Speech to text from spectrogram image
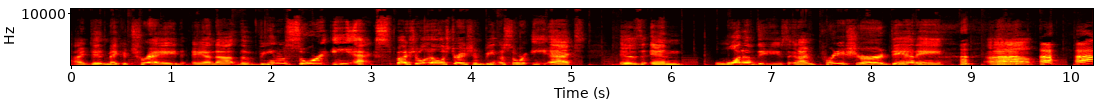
I did make a trade, and uh, the Venusaur EX, special illustration Venusaur EX, is in one of these, and I'm pretty sure Danny, uh,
